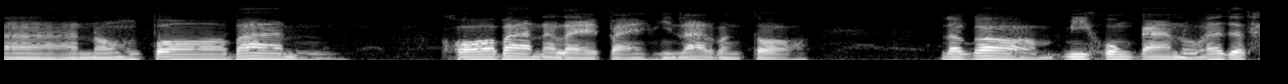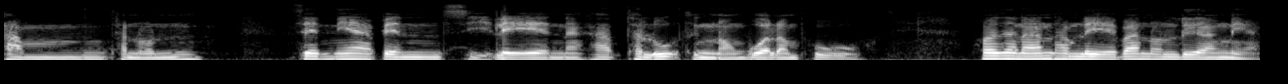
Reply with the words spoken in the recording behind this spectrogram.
อ่าน้องปอบ้าน คอบ้านอะไรไปมีลาดบางตอ แล้วก็มีโครงการหนูว่าจะทำถนนเส้นเนี้ยเป็นสี่เลนนะครับ ทะลุถึงหนองบัวลำพู เพราะฉะนั้นทำเลบ้านนนเรืองเนี่ย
